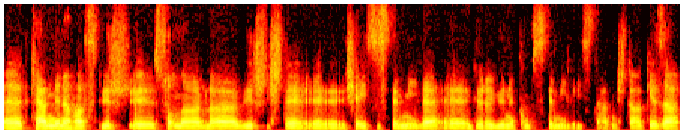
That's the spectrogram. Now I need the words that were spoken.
Evet, kendine has bir e, sonarla, bir işte e, şey sistemiyle, e, görev yönetim sistemiyle istenmişti. Hakeza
